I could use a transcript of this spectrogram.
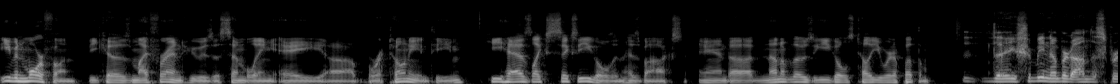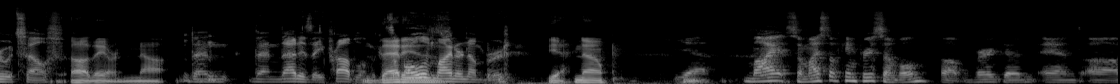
even more fun because my friend who is assembling a uh, Bretonnian team, he has like six eagles in his box, and uh, none of those eagles tell you where to put them. They should be numbered on the sprue itself. Uh, they are not. Then, then that is a problem because That all is- of mine are numbered. Yeah, no. Yeah, my so my stuff came pre-assembled, uh, very good, and uh,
